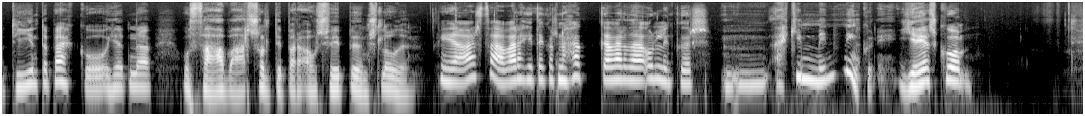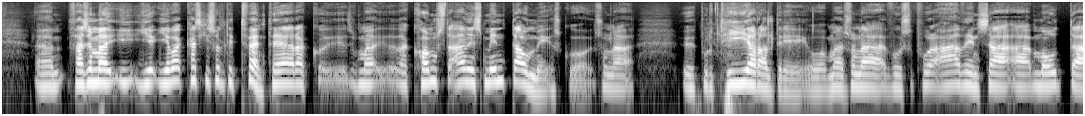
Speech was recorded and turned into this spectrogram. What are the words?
og 10. bekk og, hérna, og það var svolítið bara á svipuðum slóðum. Já, það var ekkit eitthvað svona högg að verða úrlingur? Mm, ekki minningunni. Ég sko, Um, það sem að ég, ég var kannski svolítið tvent þegar að, að, það komst aðeins mynd á mig sko, svona upp úr tíjaraldri og maður svona fór aðeins að móta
